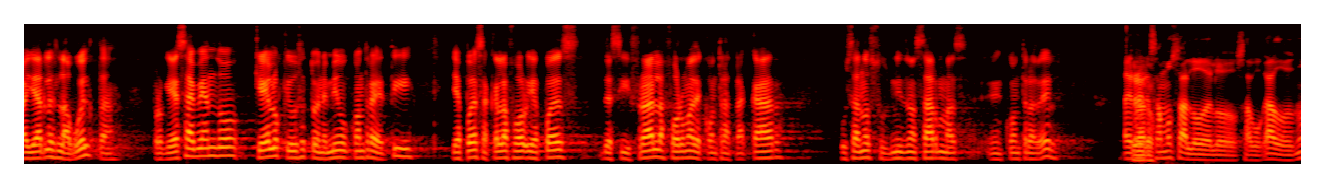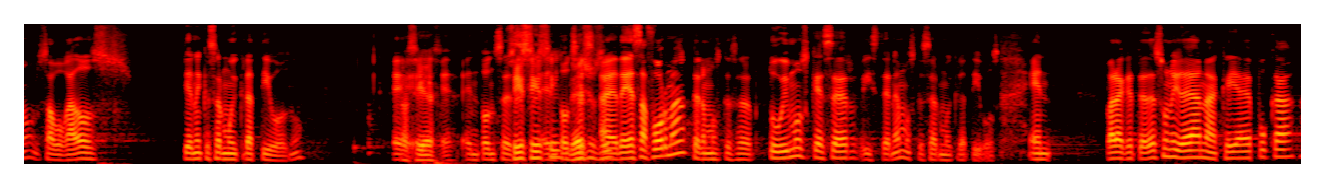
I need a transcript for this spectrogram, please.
hallarles la vuelta, porque ya sabiendo qué es lo que usa tu enemigo contra de ti, ya puedes sacar la forma, ya puedes descifrar la forma de contraatacar usando sus mismas armas en contra de él. Ahí regresamos a lo de los abogados, ¿no? Los abogados tienen que ser muy creativos, ¿no? Eh, Así es. Eh, entonces, entonces de, eh, de, esa forma tenemos que ser, tuvimos que ser y tenemos que ser muy creativos. En, para que te des una idea, en aquella época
